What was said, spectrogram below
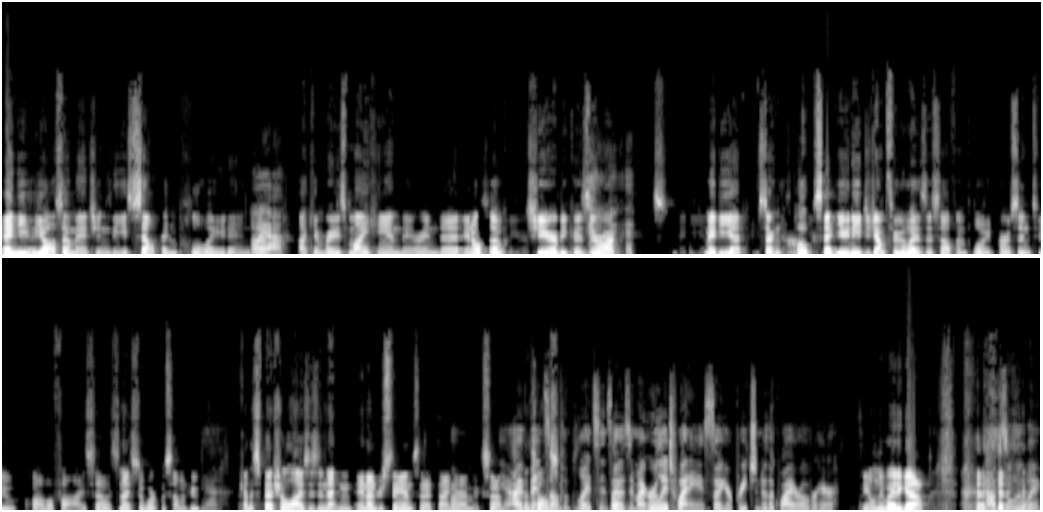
And you, you also mentioned the self-employed, and Oh uh, yeah. I can raise my hand there, and uh, and also cheer because there are maybe uh, certain hoops that you need to jump through as a self-employed person to qualify. So it's nice to work with someone who Yeah. kind of specializes in that and, and understands that dynamic. So Yeah. I've been awesome. self-employed since I was in my early 20s, so you're preaching to the choir over here. It's the only way to go. Absolutely.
